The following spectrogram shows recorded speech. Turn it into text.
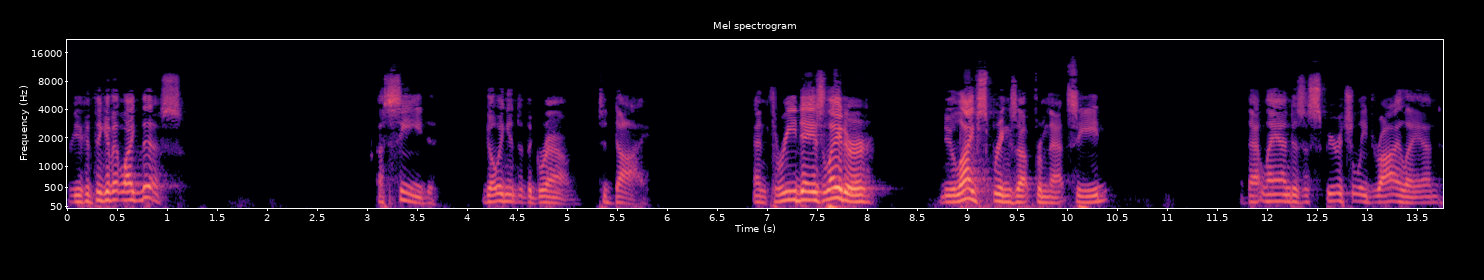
Or you can think of it like this a seed going into the ground to die. And three days later, new life springs up from that seed. That land is a spiritually dry land.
